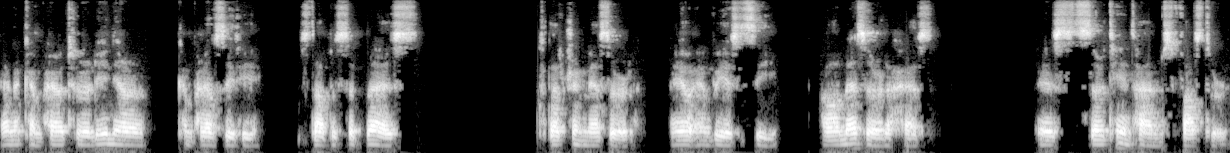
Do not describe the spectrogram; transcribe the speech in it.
And compared to linear complexity, subspace clustering method, LMVSC, our method has is 13 times faster.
